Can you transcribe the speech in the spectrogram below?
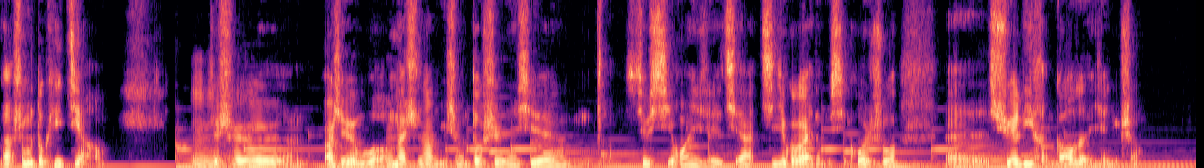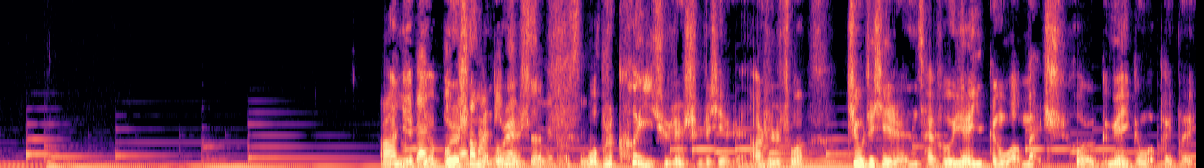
啊，什么都可以讲。嗯，就是，而且我蛮识到的女生都是那些，嗯，就喜欢一些其他奇奇怪怪的东西，或者说，呃，学历很高的一些女生。哦、也也不是上面都认识的，我不是刻意去认识这些人，而是说只有这些人才会愿意跟我 match 或者愿意跟我配对。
